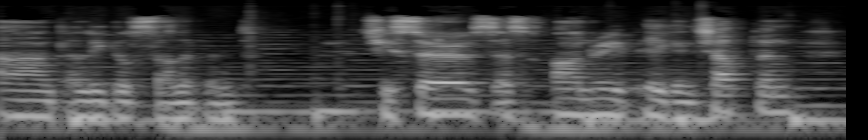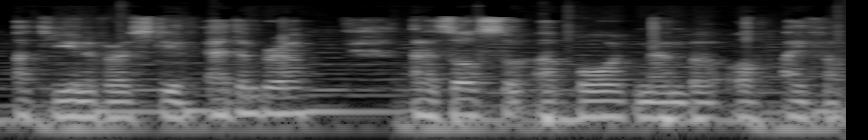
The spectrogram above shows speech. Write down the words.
and a legal celebrant. She serves as honorary pagan chaplain at the University of Edinburgh and is also a board member of EIFA.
